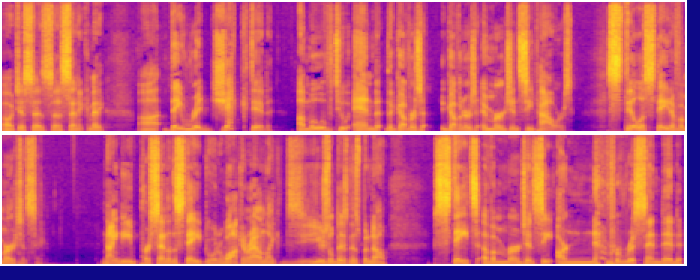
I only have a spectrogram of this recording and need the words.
oh, it just says uh, Senate committee. Uh, they rejected a move to end the governor's, governor's emergency powers. Still a state of emergency. 90% of the state were walking around like usual business, but no. States of emergency are never rescinded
